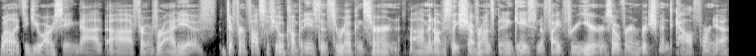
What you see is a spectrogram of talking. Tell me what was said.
Well, I think you are seeing that uh, from a variety of different fossil fuel companies, and it's a real concern. Um, and obviously, Chevron's been engaged in a fight for years over in Richmond, California,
